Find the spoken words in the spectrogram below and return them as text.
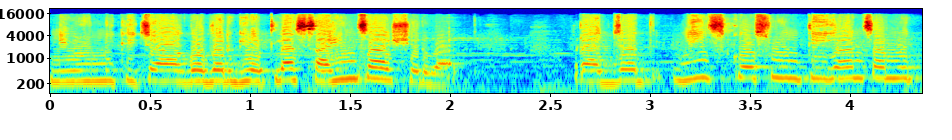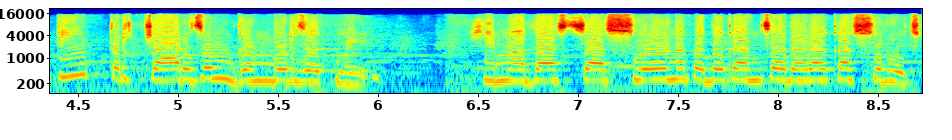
निवडणुकीच्या अगोदर घेतला साईंचा आशीर्वाद. राज्यात वीज कोसळून तिघांचा मृत्यू तर चार जण गंभीर जखमी. हिमादासचा सुवर्ण पदकांचा धडाका सुरूच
